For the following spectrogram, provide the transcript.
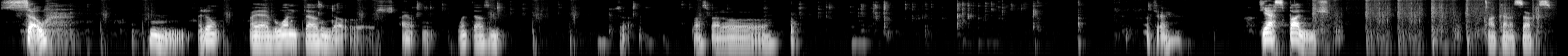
So, Hmm. I don't. I have one thousand dollars. I don't. One thousand. Boss battle. Okay. Yeah, sponge. That kind of sucks.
